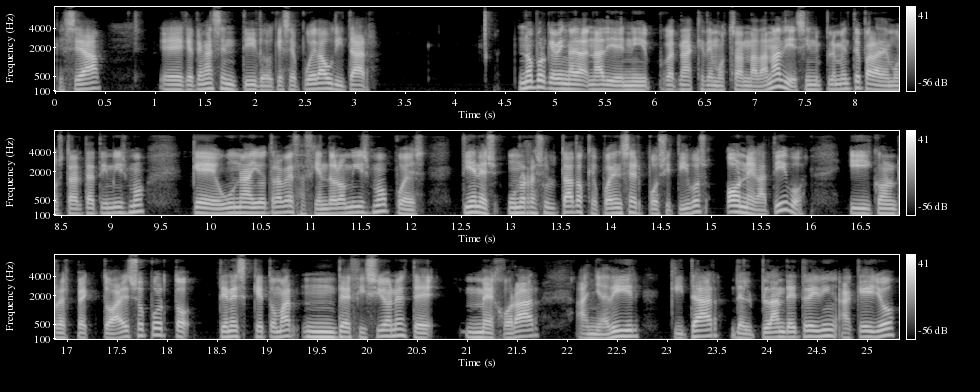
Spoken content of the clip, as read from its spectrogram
que sea eh, que tenga sentido, que se pueda auditar. No porque venga nadie ni porque tengas que demostrar nada a nadie, simplemente para demostrarte a ti mismo que una y otra vez haciendo lo mismo, pues tienes unos resultados que pueden ser positivos o negativos. Y con respecto a eso, pues, tienes que tomar decisiones de mejorar, añadir, quitar del plan de trading aquello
